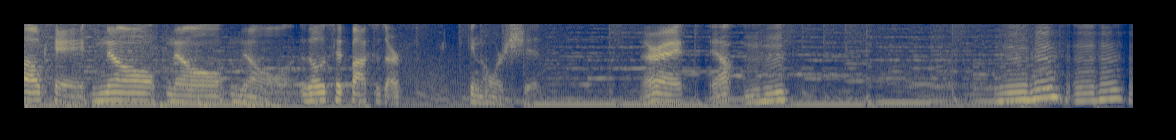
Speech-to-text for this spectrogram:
Okay. No, no, no. Those hitboxes are fucking horseshit. Alright. Yeah. Mm-hmm. Mm-hmm. Mm-hmm. Mm-hmm. Mm-hmm.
